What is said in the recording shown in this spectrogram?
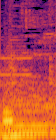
Bye.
